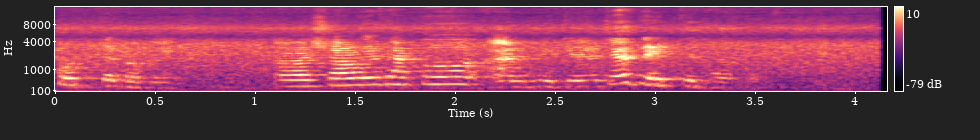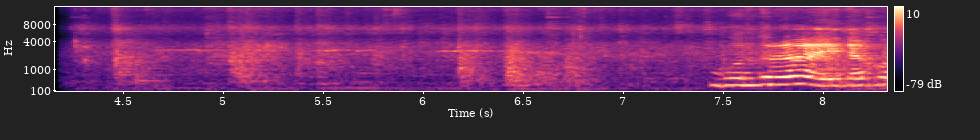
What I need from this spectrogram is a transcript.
করতে হবে। আমার সঙ্গে থাকো আর ভিডিওটা দেখতে থাকো। বন্ধুরা, এই দেখো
